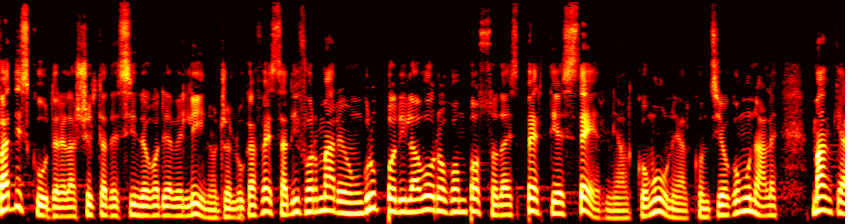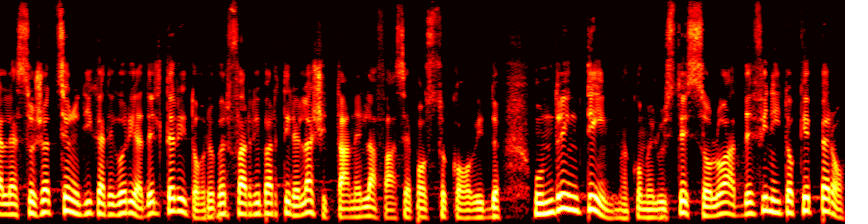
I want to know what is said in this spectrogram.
Fa discutere la scelta del sindaco di Avellino, Gianluca Festa, di formare un gruppo di lavoro composto da esperti esterni al comune al consiglio comunale, ma anche alle associazioni di categoria del territorio per far ripartire la città nella fase post-Covid. Un dream team, come lui stesso lo ha definito, che però,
